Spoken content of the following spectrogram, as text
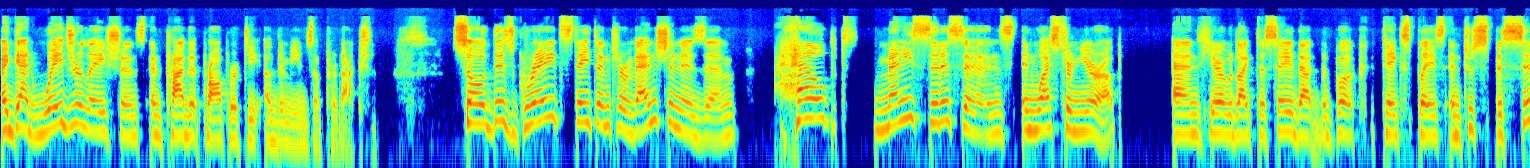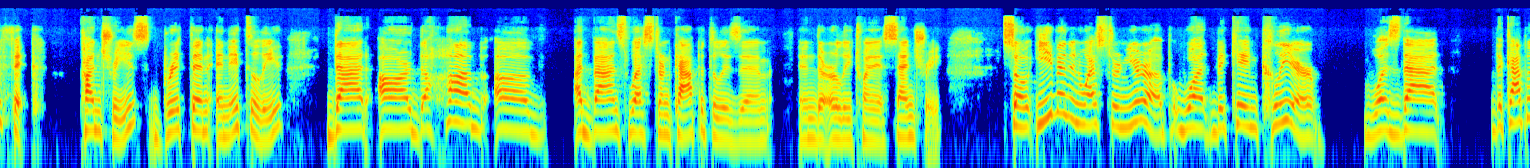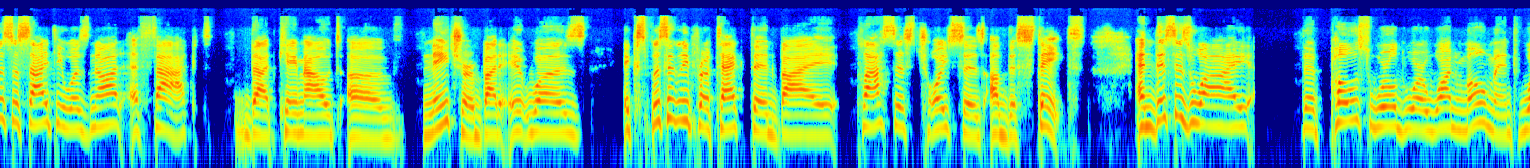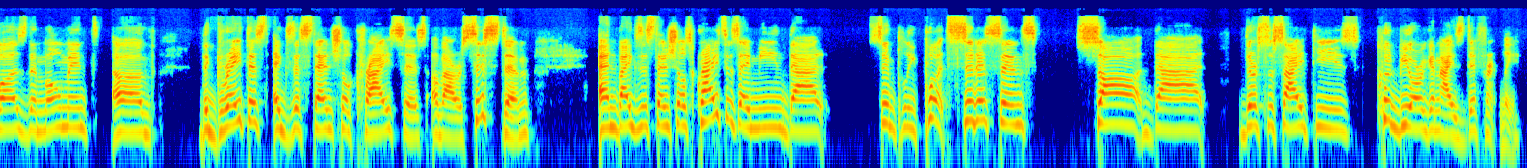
again, wage relations and private property of the means of production. So this great state interventionism helped many citizens in Western Europe. And here I would like to say that the book takes place in two specific countries, Britain and Italy, that are the hub of advanced Western capitalism in the early 20th century. So even in Western Europe, what became clear was that the capitalist society was not a fact that came out of nature, but it was explicitly protected by classist choices of the state. And this is why the post World War One moment was the moment of the greatest existential crisis of our system. And by existential crisis, I mean that simply put, citizens saw that their societies could be organized differently.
